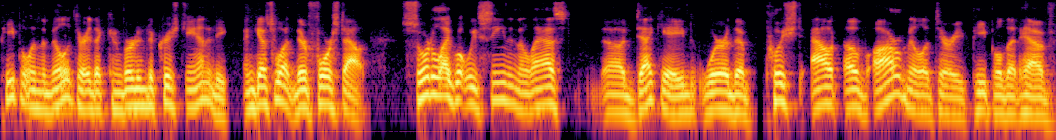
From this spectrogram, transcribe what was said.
people in the military that converted to Christianity. And guess what? They're forced out. Sort of like what we've seen in the last uh, decade, where they're pushed out of our military people that have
